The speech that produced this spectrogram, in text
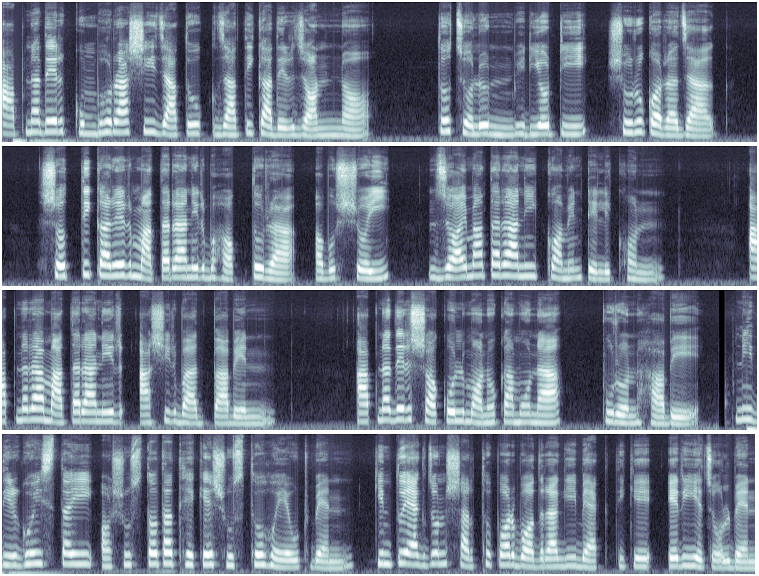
আপনাদের কুম্ভরাশি জাতক জাতিকাদের জন্য। তো চলুন ভিডিওটি শুরু করা যাক। সত্যিকারের মাতারানীর ভক্তরা অবশ্যই জয় মাতারানী কমেন্টে লিখুন। আপনারা মাতারানীর আশীর্বাদ পাবেন। আপনাদের সকল মনোকামনা পূরণ হবে। আপনি দীর্ঘস্থায়ী অসুস্থতা থেকে সুস্থ হয়ে উঠবেন। কিন্তু একজন স্বার্থপর বদরাগী ব্যক্তিকে এড়িয়ে চলবেন,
